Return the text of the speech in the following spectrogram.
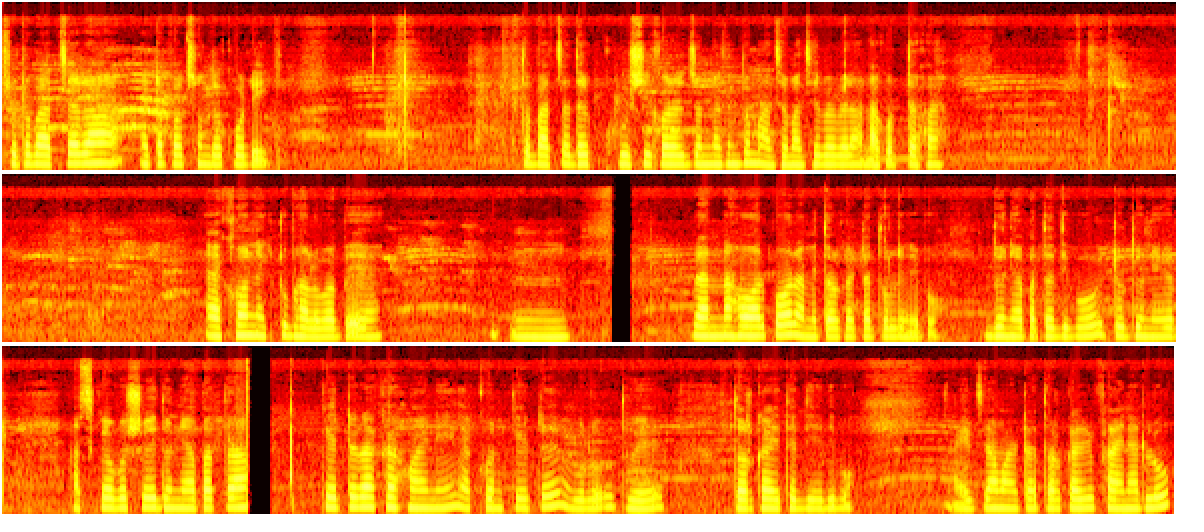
ছোট বাচ্চারা এটা পছন্দ করেই। তো বাচ্চাদের খুশি করার জন্য কিন্তু মাঝে মাঝে এভাবে রান্না করতে হয়। এখন একটু ভালোভাবে রান্না হওয়ার পর আমি তরকারিটা তুলে নেব। ধনিয়া পাতা দিব, একটু ধনিয়ার, আজকে অবশ্যই ধনিয়া পাতা কেটে রাখা হয়নি, এখন কেটে ওগুলো ধুয়ে তরকারিতে দিয়ে দিব। এই যে আমার এটা তরকারির ফাইনাল লুক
